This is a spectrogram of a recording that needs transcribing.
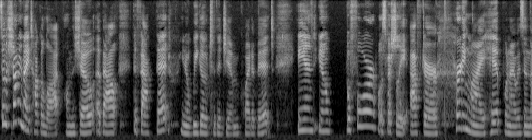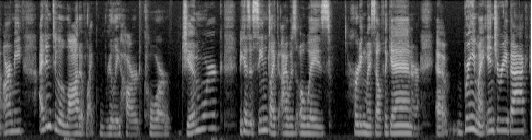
So Sean and I talk a lot on the show about the fact that, you know, we go to the gym quite a bit. And, you know, before, well, especially after hurting my hip when I was in the army, I didn't do a lot of like really hardcore gym work because it seemed like I was always hurting myself again or uh, bringing my injury back.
